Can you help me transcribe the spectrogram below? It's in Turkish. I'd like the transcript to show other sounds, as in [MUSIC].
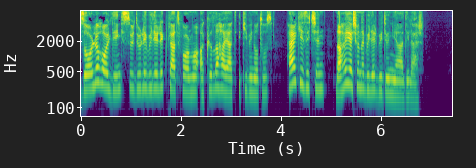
Zorlu Holding Sürdürülebilirlik Platformu Akıllı Hayat 2030, herkes için daha yaşanabilir bir dünya diler.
